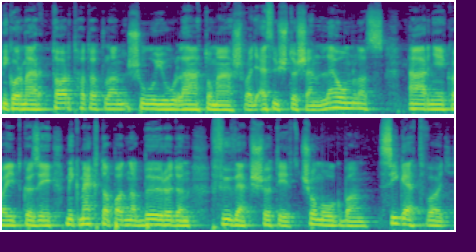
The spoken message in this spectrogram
mikor már tarthatatlan súlyú látomás vagy ezüstösen leomlasz árnyékait közé, mik megtapadnak bőrödön füvek sötét csomókban, sziget vagy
